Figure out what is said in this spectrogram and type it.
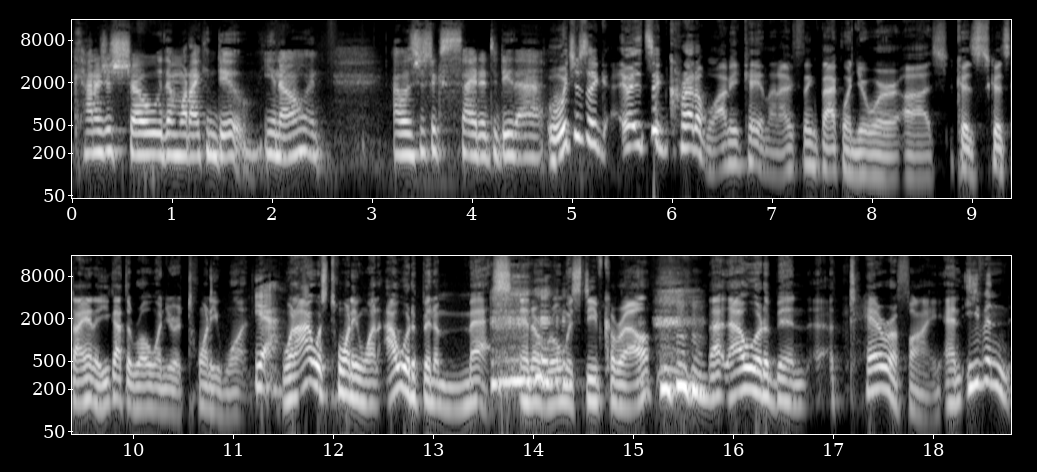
kind of just show them what I can do. You know, and I was just excited to do that. Which is like it's incredible. I mean, Kaitlin, I think back when you were because because Diana, you got the role when you were 21. Yeah. When I was 21, I would have been a mess in a room with Steve Carell. that that would have been uh, terrifying. And even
